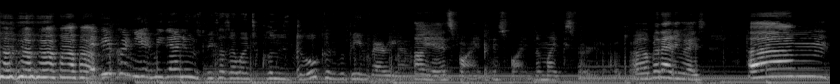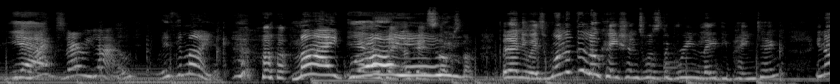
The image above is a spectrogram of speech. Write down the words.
oh If you couldn't hear me then, it was because I went to close the door because we're being very loud. Oh yeah, it's fine, it's fine. The mic's very loud. Uh, but anyways, um, yeah. Mike's very loud. Where's the mic? Mike, where Yeah, okay, you? okay, stop, stop. But anyways, one of the locations was the Green Lady painting. You know,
